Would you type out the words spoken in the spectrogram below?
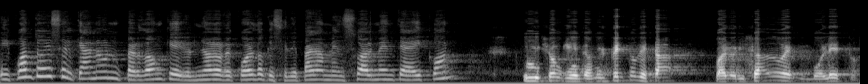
¿Y cuánto es el canon, perdón que no lo recuerdo, que se le paga mensualmente a Econ? Un millón quinientos mil pesos que está valorizado en boletos.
